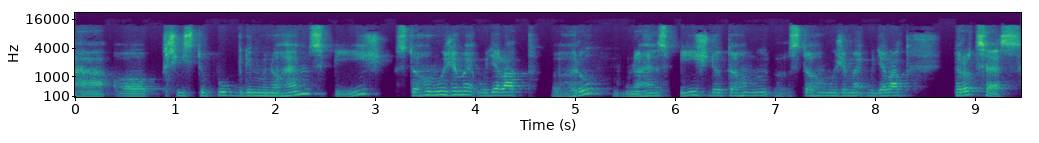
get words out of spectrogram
A o přístupu, kdy mnohem spíš z toho můžeme udělat hru, mnohem spíš do toho, z toho můžeme udělat proces,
